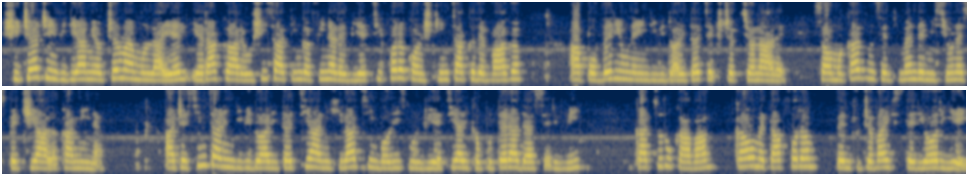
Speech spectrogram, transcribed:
și ceea ce invidiam eu cel mai mult la el era că a reușit să atingă finele vieții fără conștiința cât de vagă a poverii unei individualități excepționale sau măcar un sentiment de misiune specială, ca mine. Acest simț al individualității a anihilat simbolismul vieții, adică puterea de a servi, ca Tsurukawa, ca o metaforă pentru ceva exterior ei.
